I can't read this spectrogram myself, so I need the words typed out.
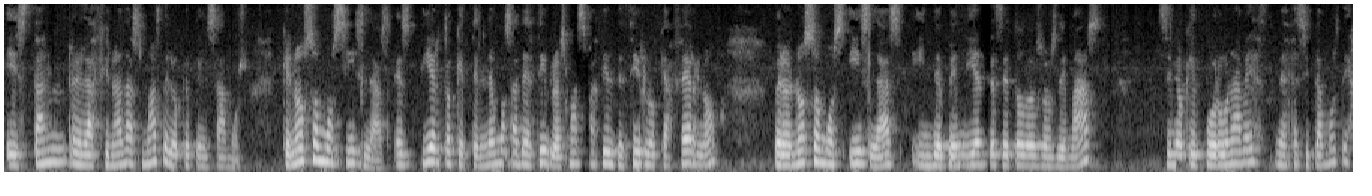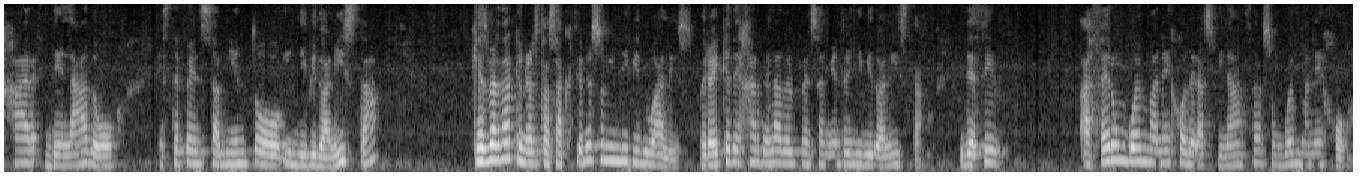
están relacionadas más de lo que pensamos, que no somos islas. Es cierto que tendemos a decirlo, es más fácil decirlo que hacerlo, pero no somos islas independientes de todos los demás, sino que por una vez necesitamos dejar de lado este pensamiento individualista, que es verdad que nuestras acciones son individuales, pero hay que dejar de lado el pensamiento individualista y decir, hacer un buen manejo de las finanzas, un buen manejo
